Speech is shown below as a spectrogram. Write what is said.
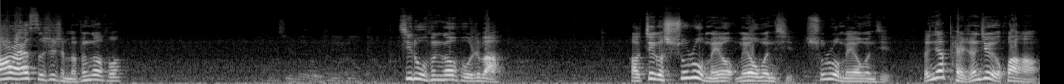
？RS 是什么分割符？记录分割符是吧？好，这个输入没有没有问题，输入没有问题，人家本身就有换行。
